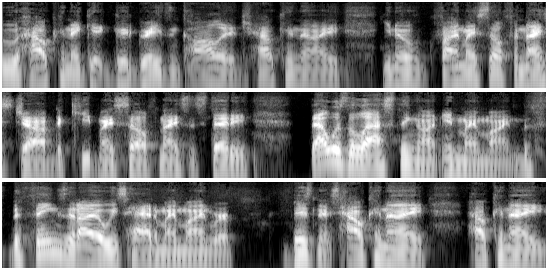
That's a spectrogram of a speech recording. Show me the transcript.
ooh, how can I get good grades in college? How can I, you know, find myself a nice job to keep myself nice and steady? That was the last thing on in my mind. The, the things that I always had in my mind were business. How can I how can I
